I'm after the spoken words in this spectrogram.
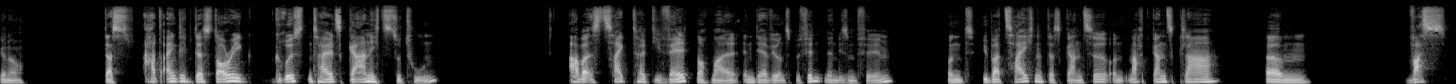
Genau. Das hat eigentlich mit der Story größtenteils gar nichts zu tun. Aber es zeigt halt die Welt nochmal, in der wir uns befinden in diesem Film und überzeichnet das Ganze und macht ganz klar, ähm, was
